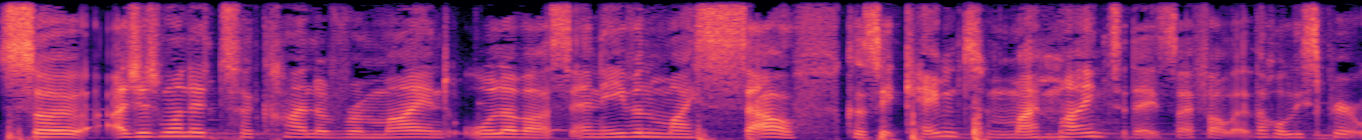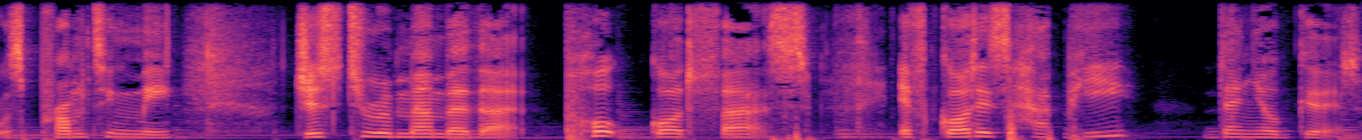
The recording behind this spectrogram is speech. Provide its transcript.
So I just wanted to kind of remind all of us and even myself because it came to my mind today. So I felt like the Holy Spirit was prompting me just to remember that put God first. If God is happy, then you're good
